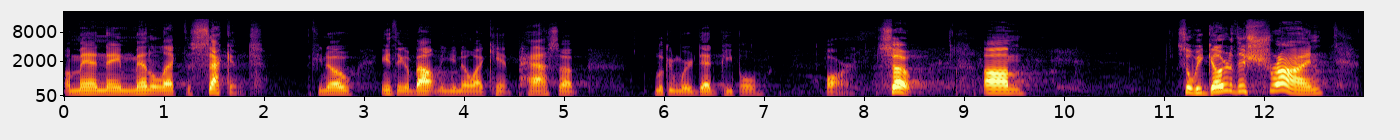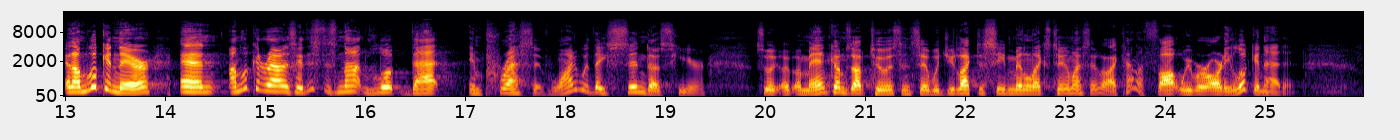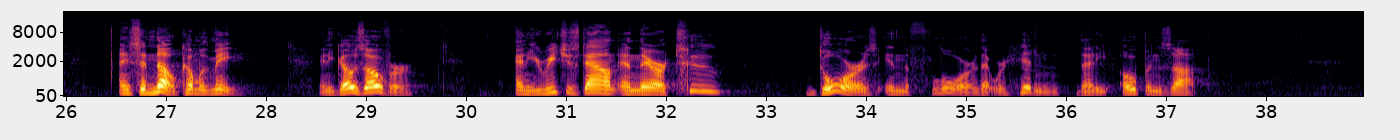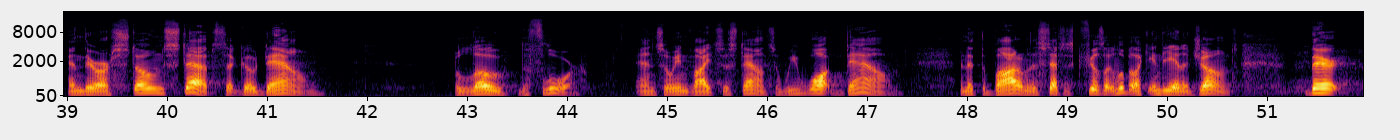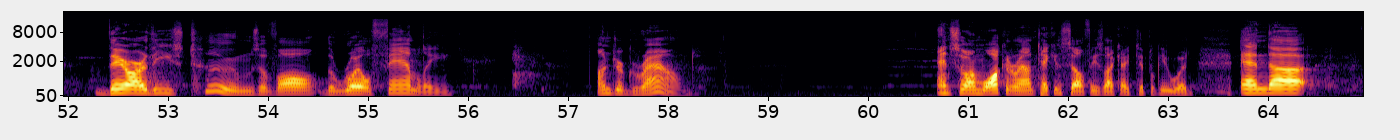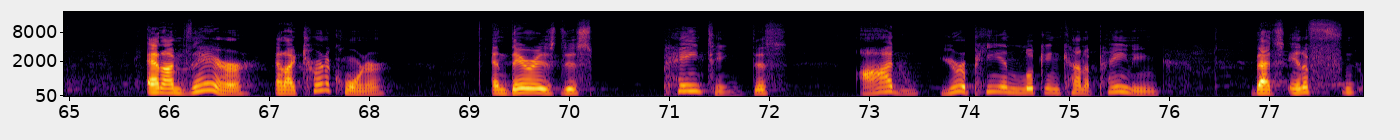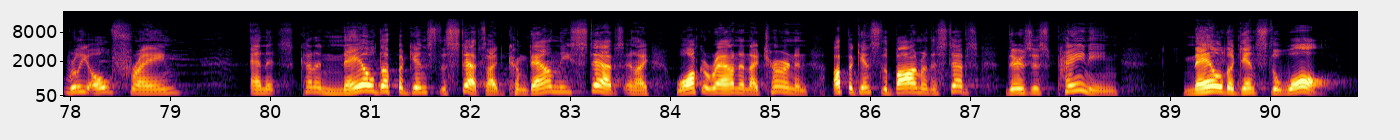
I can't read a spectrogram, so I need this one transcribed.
a man named Menelik II. If you know anything about me, you know I can't pass up looking where dead people are. So, um, So we go to this shrine, and I'm looking there, and I'm looking around and say, this does not look that impressive. Why would they send us here? So a, a man comes up to us and said, Would you like to see Menelik's tomb? I said, Well, I kind of thought we were already looking at it. And he said, No, come with me. And he goes over and he reaches down, and there are two doors in the floor that were hidden that he opens up. And there are stone steps that go down below the floor. And so he invites us down. So we walk down, and at the bottom of the steps, it feels like a little bit like Indiana Jones. There, there are these tombs of all the royal family underground. And so I'm walking around taking selfies like I typically would. And, uh, and I'm there, and I turn a corner, and there is this painting, this odd European looking kind of painting that's in a f- really old frame and it's kind of nailed up against the steps. I'd come down these steps and I walk around and I turn and up against the bottom of the steps, there's this painting nailed against the wall.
